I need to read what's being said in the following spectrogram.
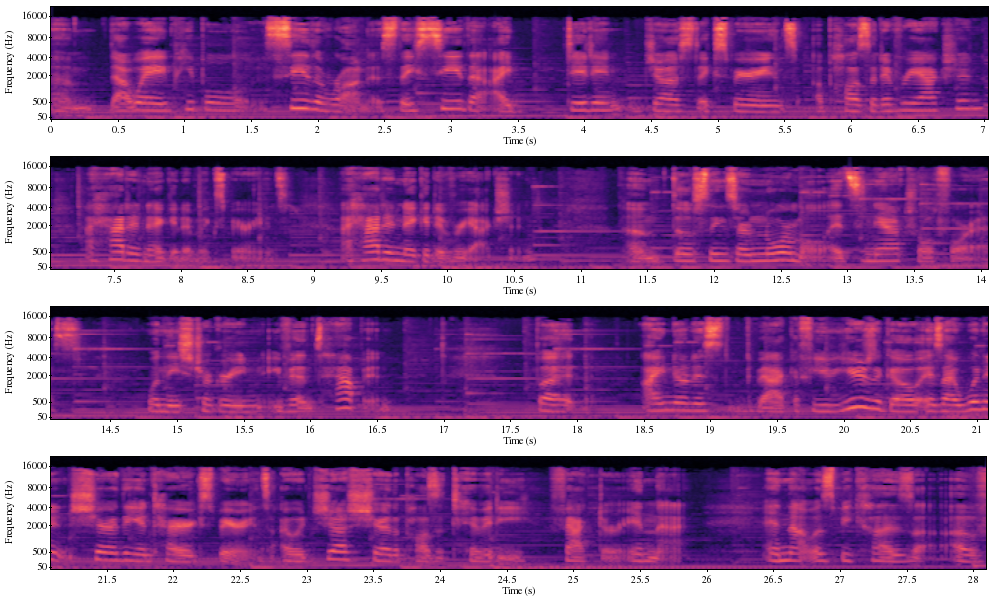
Um, that way, people see the rawness. They see that I didn't just experience a positive reaction, I had a negative experience. I had a negative reaction. Um, those things are normal, it's natural for us when these triggering events happen. But I noticed back a few years ago is I wouldn't share the entire experience. I would just share the positivity factor in that. And that was because of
